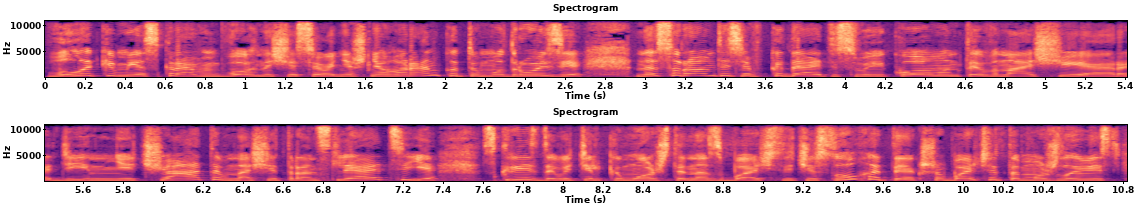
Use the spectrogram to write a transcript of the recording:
великим яскравим вогнище сьогоднішнього ранку. Тому, друзі, не соромтеся, вкидайте свої коменти в наші радійні чати, в наші трансляції. Скрізь, де ви тільки можете нас бачити чи слухати. Якщо бачите можливість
